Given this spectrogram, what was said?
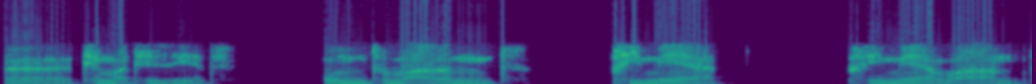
äh, thematisiert und warnt, primär, primär warnt.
